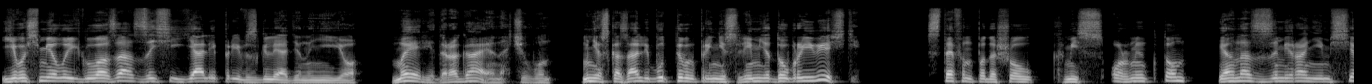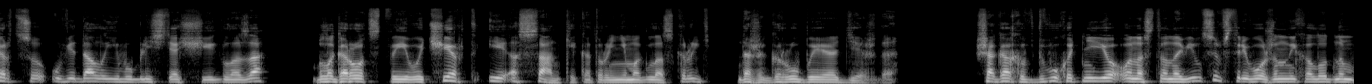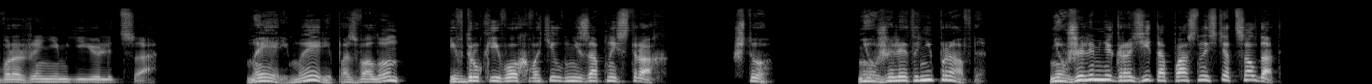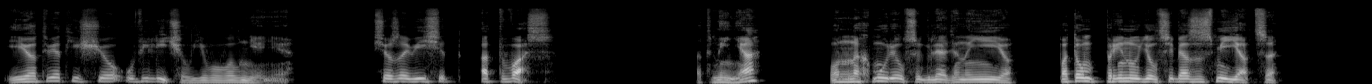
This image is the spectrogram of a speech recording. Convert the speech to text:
Его смелые глаза засияли при взгляде на нее. «Мэри, дорогая», — начал он, — «мне сказали, будто вы принесли мне добрые вести». Стефан подошел к мисс Ормингтон, и она с замиранием сердца увидала его блестящие глаза, благородство его черт и осанки, которые не могла скрыть даже грубая одежда. В шагах в двух от нее он остановился, встревоженный холодным выражением ее лица. «Мэри, Мэри!» — позвал он, и вдруг его охватил внезапный страх. Что? Неужели это неправда? Неужели мне грозит опасность от солдат? Ее ответ еще увеличил его волнение. Все зависит от вас. От меня? Он нахмурился, глядя на нее. Потом принудил себя засмеяться.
